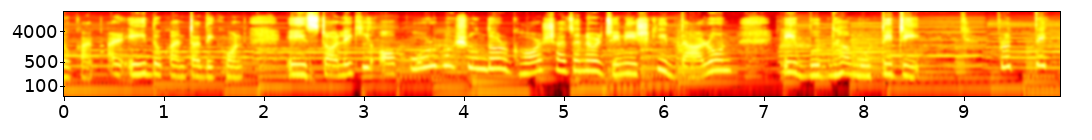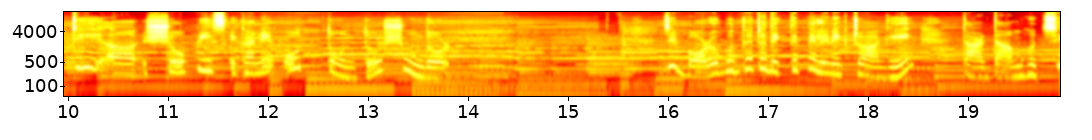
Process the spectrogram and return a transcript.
দোকান। আর এই দোকানটা দেখুন, এই স্টলে কি অপূর্ব সুন্দর ঘর সাজানোর জিনিস, কি দারুণ এই বুদ্ধা মূর্তিটি। প্রত্যেকটি শো পিস এখানে অত্যন্ত সুন্দর। যে বড় বুদ্ধাটা দেখতে পেলেন একটু আগে, তার দাম হচ্ছে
